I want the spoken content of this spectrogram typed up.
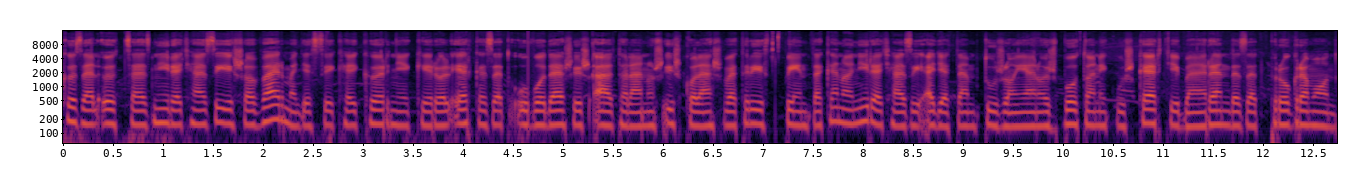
Közel 500 nyíregyházi és a Vármegyeszékhely környékéről érkezett óvodás és általános iskolás vett részt pénteken a Nyíregyházi Egyetem Tuzson János botanikus kertjében rendezett programon.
